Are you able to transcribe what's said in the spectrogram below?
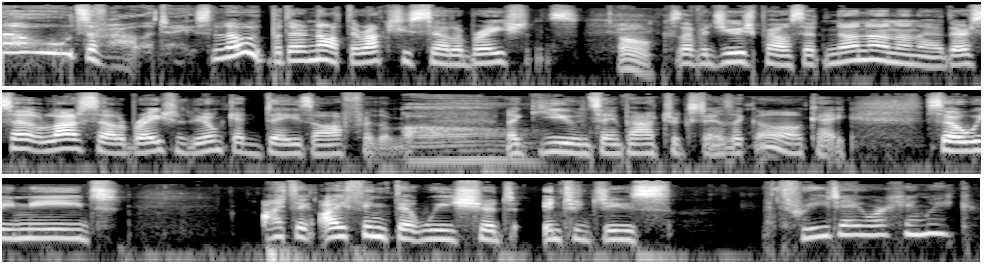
loads of holidays, loads, but they're not. They're actually celebrations. Oh. because I have a Jewish pal said, no, no, no, no. There's a lot of celebrations. We don't get days off for them, Oh. like you and St Patrick's Day. I was like, oh, okay. So we need. I think I think that we should introduce three day working week.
